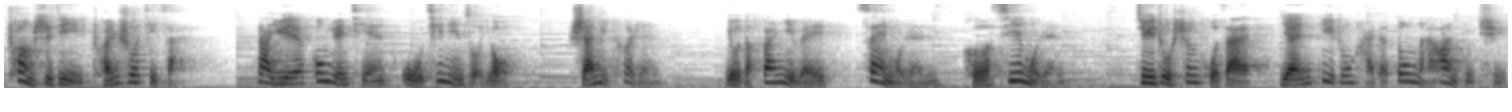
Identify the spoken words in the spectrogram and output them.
创世纪》传说记载，大约公元前五千年左右，闪米特人，有的翻译为塞姆人和歇姆人，居住生活在沿地中海的东南岸地区。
